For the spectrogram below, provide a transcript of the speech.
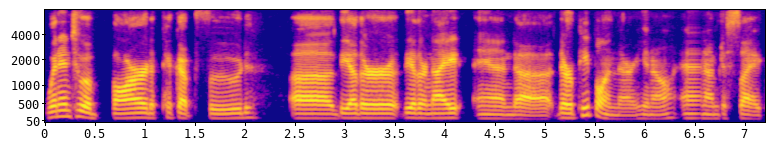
went into a bar to pick up food uh, the other the other night, and uh, there were people in there, you know, and I'm just like,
